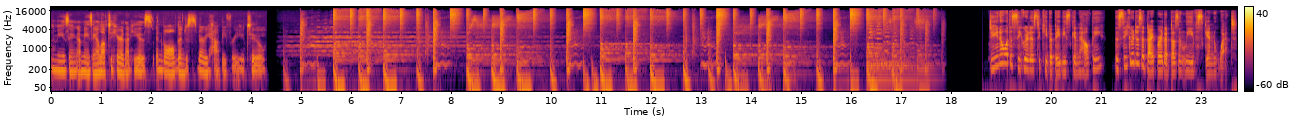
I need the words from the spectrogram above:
Amazing, amazing. I love to hear that he is involved and just very happy for you too. Do you know what the secret is to keep a baby's skin healthy? The secret is a diaper that doesn't leave skin wet.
